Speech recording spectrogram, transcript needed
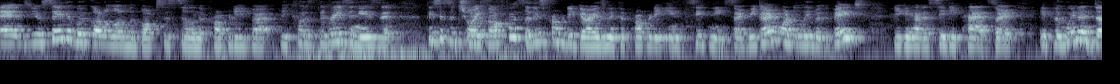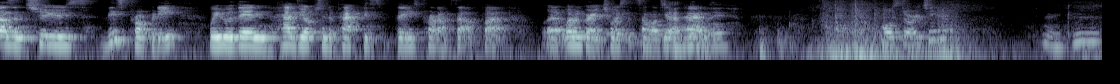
And you'll see that we've got a lot of the boxes still in the property, but because the reason is that this is a choice offer, so this property goes with the property in Sydney. So if you don't want to live at the beach, you can have a city pad. So if the winner doesn't choose this property, we will then have the option to pack this, these products up. But uh, what a great choice that someone's going to have. More storage here. Very good.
